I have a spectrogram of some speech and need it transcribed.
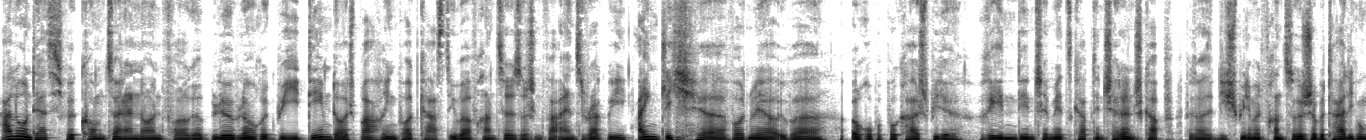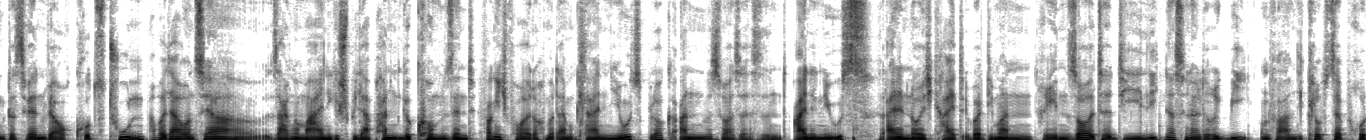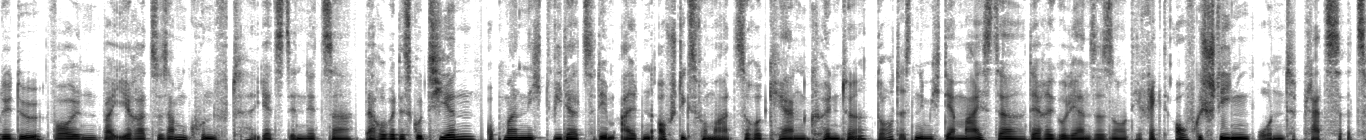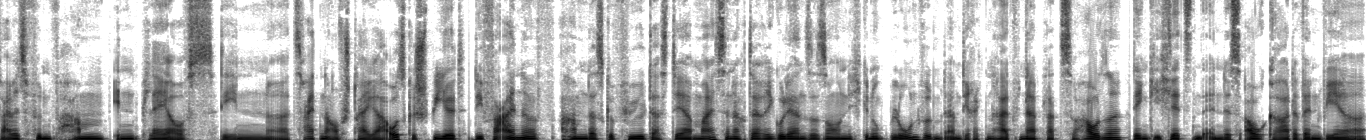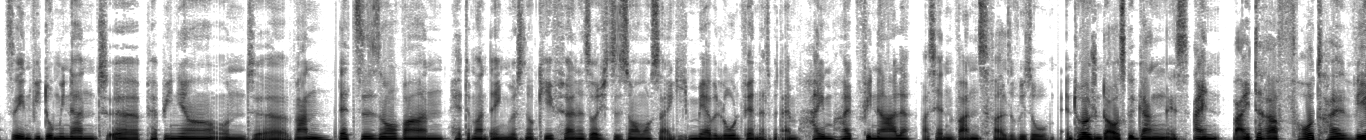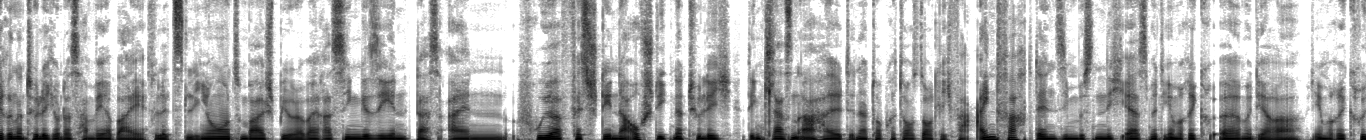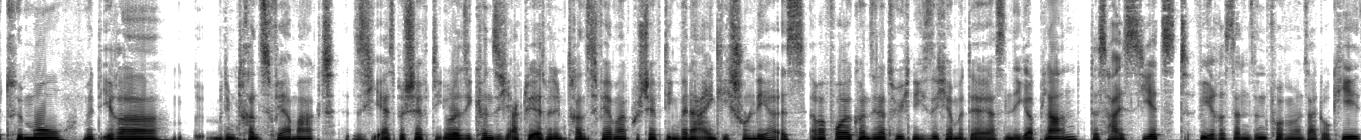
Hallo und herzlich willkommen zu einer neuen Folge Bleu Blanc Rugby, dem deutschsprachigen Podcast über französischen Vereinsrugby. Eigentlich äh, wollten wir über Europapokalspiele reden, den Champions Cup, den Challenge Cup, beziehungsweise die Spiele mit französischer Beteiligung. Das werden wir auch kurz tun. Aber da uns ja, sagen wir mal, einige Spiele abhanden gekommen sind, fange ich vorher doch mit einem kleinen Newsblock an, beziehungsweise es sind eine News, eine Neuigkeit, über die man reden sollte. Die Ligue Nationale de Rugby und vor allem die Clubs der Pro D2 wollen bei ihrer Zusammenkunft jetzt in Nizza darüber diskutieren, ob man nicht wieder zu dem alten Aufstiegsformat zurückkehren könnte. Dort ist nämlich der Meister der regulären Saison direkt aufgestiegen und Platz 2 bis 5 haben in Playoffs den äh, zweiten Aufsteiger ausgespielt. Die Vereine haben das Gefühl, dass der Meister nach der regulären Saison nicht genug belohnt wird mit einem direkten Halbfinalplatz zu Hause. Denke ich letzten Endes auch gerade, wenn wir sehen, wie dominant äh, Perpignan und äh, Vannes letzte Saison waren, hätte man denken müssen, okay, für eine solche Saison muss eigentlich mehr belohnt werden als mit einem Heimhalbfinale, was ja in Wanns Fall sowieso enttäuschend ausgegangen ist. Ein weiterer Vorteil wäre natürlich, und das haben wir ja bei zuletzt Lyon zum Beispiel oder bei Racing gesehen, dass ein früher feststehender Aufstieg natürlich den Klassenerhalt in der Top 14 deutlich vereinfacht, denn sie müssen nicht erst mit ihrem, Rek äh, mit ihrer, mit ihrem Recrutement, mit ihrer, mit dem Transfermarkt sich erst beschäftigen oder sie können sich aktuell erst mit dem Transfermarkt beschäftigen, wenn er eigentlich schon leer ist. Aber vorher können sie natürlich nicht sicher mit der ersten Liga planen. Das heißt, jetzt wäre es dann sinnvoll, wenn man sagt, okay,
